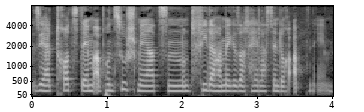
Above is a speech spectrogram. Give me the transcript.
sie hat trotzdem ab und zu Schmerzen und viele haben mir gesagt, hey, lass den doch abnehmen.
